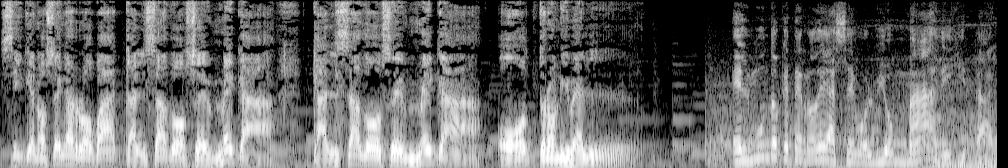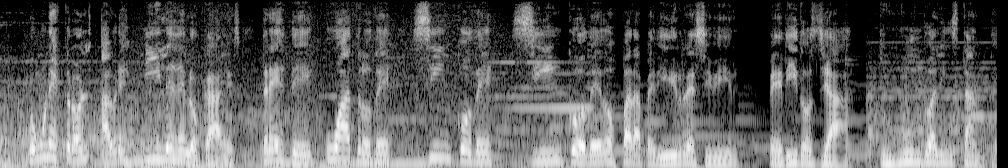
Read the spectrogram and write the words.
Síguenos en arroba calzados mega. Calzados mega, otro nivel. El mundo que te rodea se volvió más digital. Con un scroll abres miles de locales, 3D, 4D, 5D, 5 dedos para pedir y recibir. Pedidos ya tu mundo al instante.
